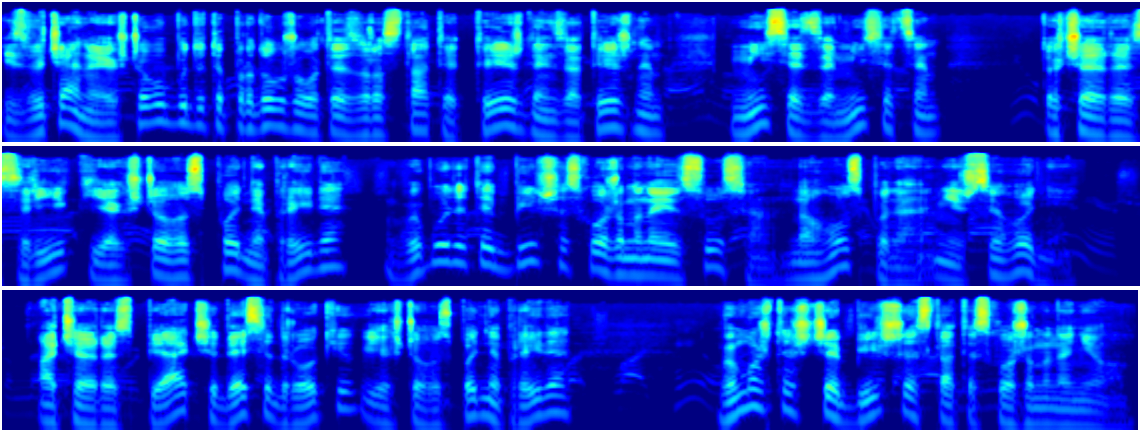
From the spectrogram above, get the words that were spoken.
І звичайно, якщо ви будете продовжувати зростати тиждень за тижнем, місяць за місяцем, то через рік, якщо Господь не прийде, ви будете більше схожими на Ісуса, на Господа, ніж сьогодні. А через 5 чи 10 років, якщо Господь не прийде, ви можете ще більше стати схожими на нього,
